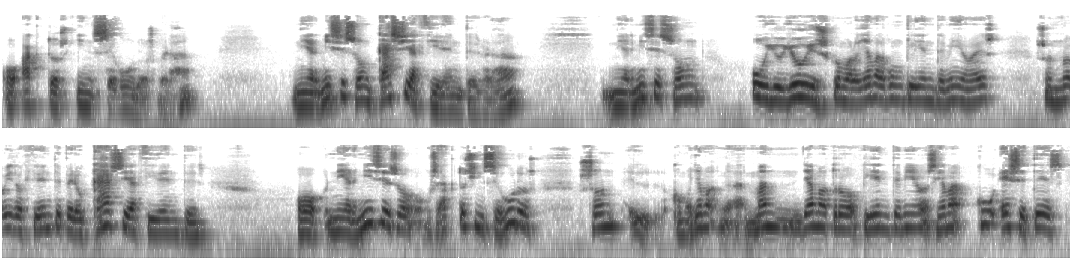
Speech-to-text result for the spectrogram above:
o actos inseguros, ¿verdad? Near misses son casi accidentes, ¿verdad? Near misses son uyuyuis, como lo llama algún cliente mío, es son no ha habido accidente, pero casi accidentes. O near misses o, o actos inseguros son, como llama, llama otro cliente mío, se llama QSTs.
